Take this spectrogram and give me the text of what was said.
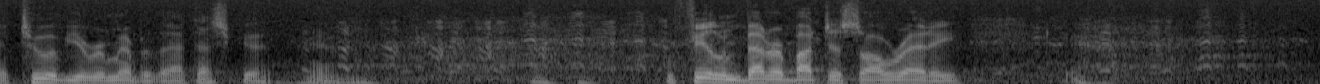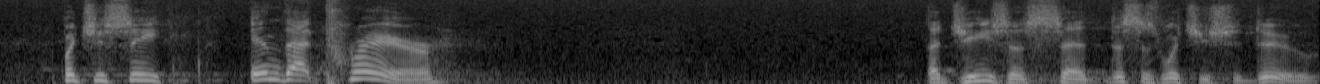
Yeah, two of you remember that. That's good. Yeah. I'm feeling better about this already. But you see, in that prayer that Jesus said, this is what you should do.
